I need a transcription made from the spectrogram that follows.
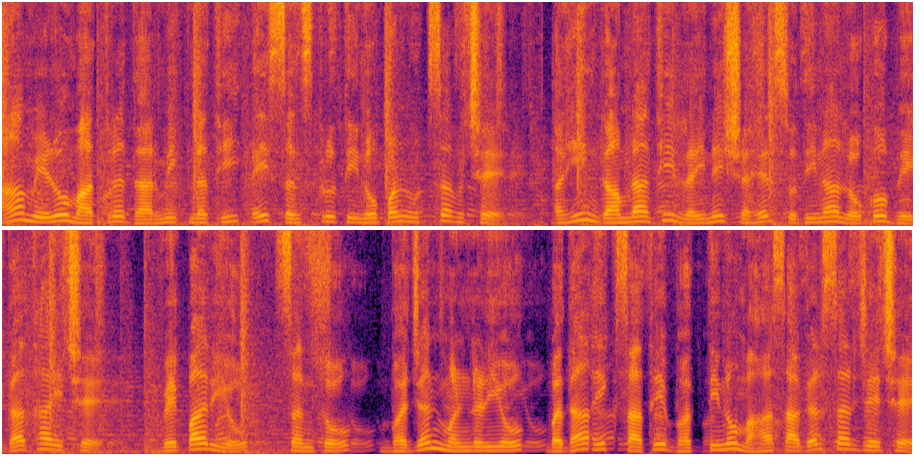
આ મેળો માત્ર ધાર્મિક નથી, એ સંસ્કૃતિનો પણ ઉત્સવ છે. અહીં ગામડાથી લઈને શહેર સુધીના લોકો ભેગા થાય છે. વેપારીઓ, સંતો, ભજન મંડળીઓ બધા એક સાથે ભક્તિનો મહાસાગર સર્જે છે.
